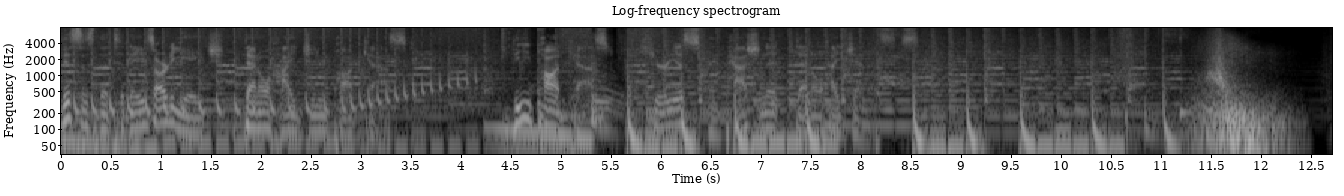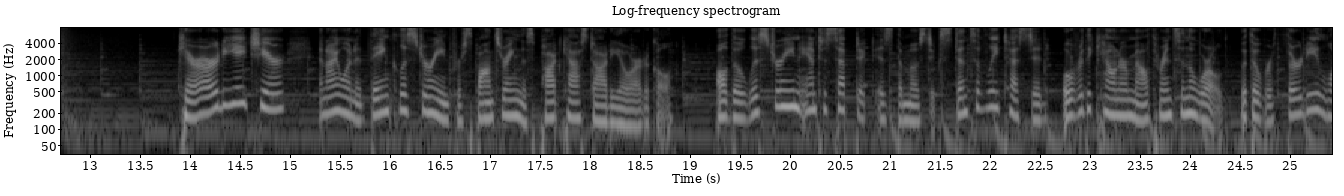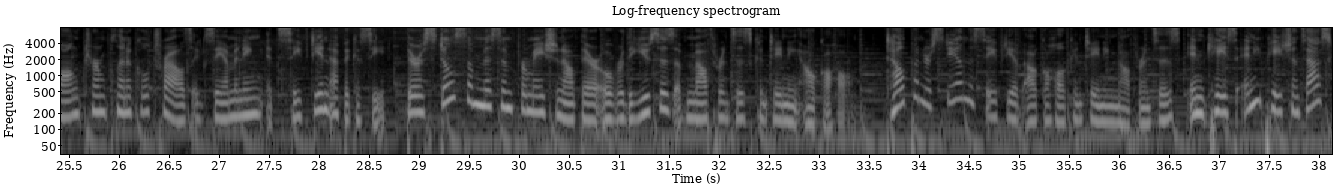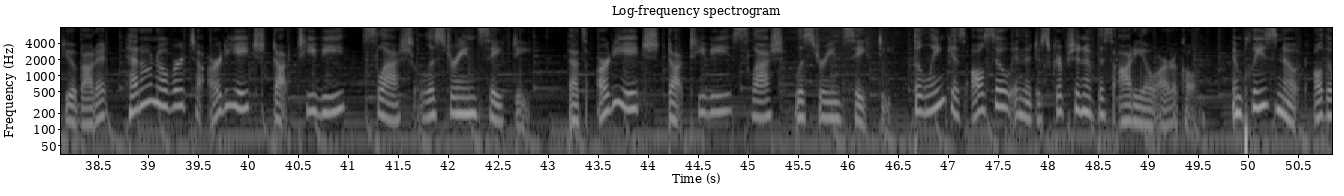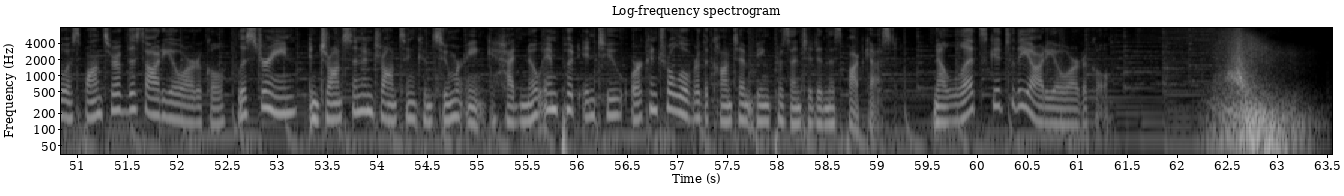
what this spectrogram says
This is the Today's RDH Dental Hygiene Podcast, the podcast for curious and passionate dental hygienists. Kara RDH here, and I want to thank Listerine for sponsoring this podcast audio article. Although Listerine Antiseptic is the most extensively tested over the counter mouth rinse in the world, with over 30 long term clinical trials examining its safety and efficacy, there is still some misinformation out there over the uses of mouth rinses containing alcohol. To help understand the safety of alcohol containing mouth rinses, in case any patients ask you about it, head on over to rdh.tv slash Listerine Safety. That's rdh.tv slash Listerine Safety. The link is also in the description of this audio article. And please note, although a sponsor of this audio article, Listerine and Johnson & Johnson Consumer Inc. had no input into or control over the content being presented in this podcast. Now let's get to the audio article.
